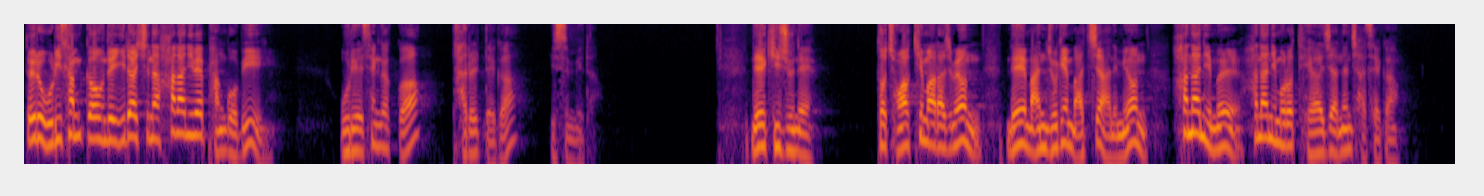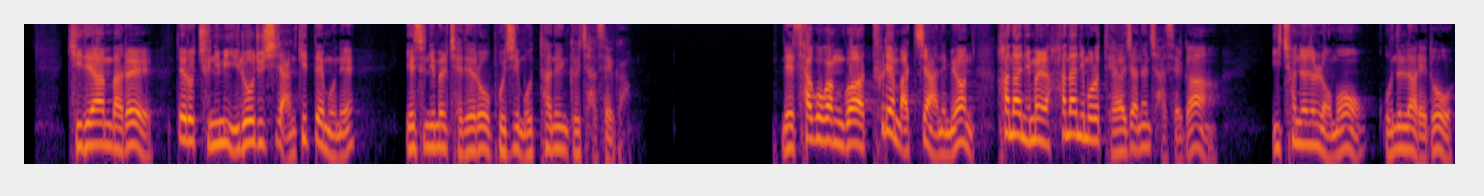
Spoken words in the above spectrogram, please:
때로 우리 삶 가운데 일하시는 하나님의 방법이 우리의 생각과 다를 때가 있습니다. 내 기준에 더 정확히 말하자면 내 만족에 맞지 않으면 하나님을 하나님으로 대하지 않는 자세가 기대한 바를 때로 주님이 이루어 주시지 않기 때문에 예수님을 제대로 보지 못하는 그 자세가 내 사고관과 틀에 맞지 않으면 하나님을 하나님으로 대하지 않는 자세가 2000년을 넘어 오늘날에도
